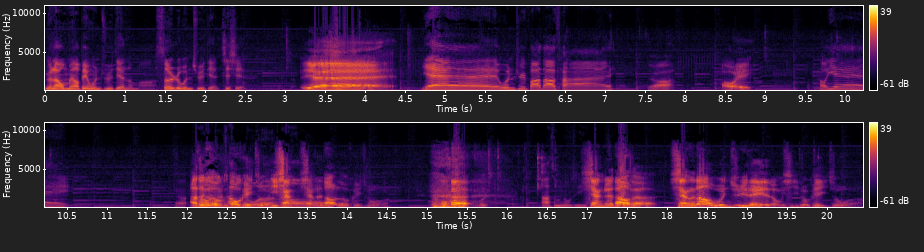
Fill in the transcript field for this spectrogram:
原来我们要变文具店了吗？射日文具店，谢谢。耶、耶、文具发大财，对吧？好诶、好耶！啊，这个都哦都可以做，你想想得到的都可以做，啊，什么东西？想得到的想得到文具类的东西都可以做啊，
